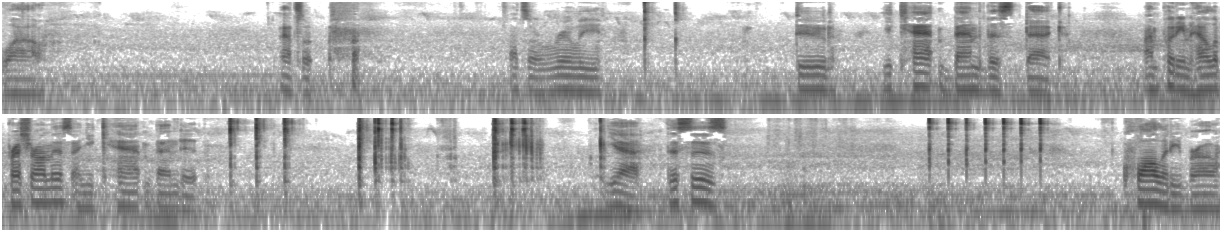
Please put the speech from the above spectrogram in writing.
Wow. That's a That's a really Dude, you can't bend this deck. I'm putting hella pressure on this and you can't bend it. Yeah, this is quality, bro.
